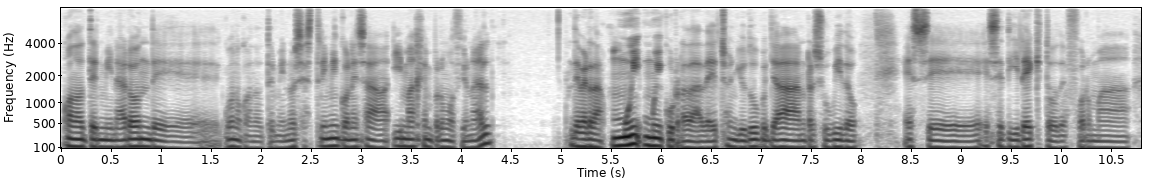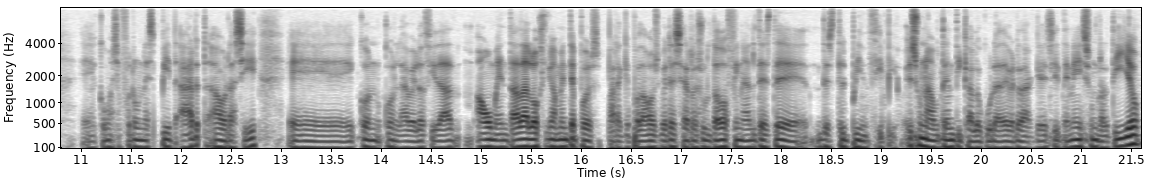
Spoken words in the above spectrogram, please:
cuando terminaron de, bueno, cuando terminó ese streaming con esa imagen promocional. De verdad, muy, muy currada. De hecho, en YouTube ya han resubido ese, ese directo de forma eh, como si fuera un speed art, ahora sí, eh, con, la velocidad aumentada, lógicamente, pues para que podamos ver ese resultado final desde, desde el principio. Es una auténtica locura, de verdad, que si tenéis un ratillo,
